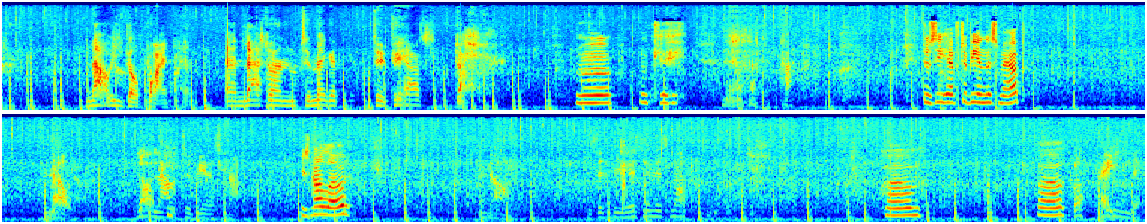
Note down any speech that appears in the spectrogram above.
Now we go find him. And last one to make it to treehouse. Uh. Okay. Does he have to be in this map? No. Not allowed to be in this map. He's not allowed. No. Because if he is in this map, Um. Uh. go find it.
